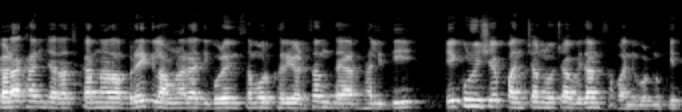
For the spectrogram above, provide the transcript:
गडाखांच्या राजकारणाला ब्रेक लावणाऱ्या दिघोळेंसमोर खरी अडचण तयार झाली ती एकोणीसशे पंच्याण्णवच्या विधानसभा निवडणुकीत.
